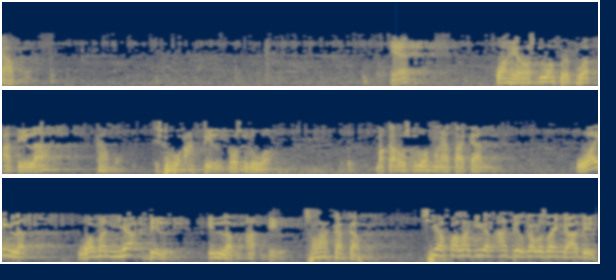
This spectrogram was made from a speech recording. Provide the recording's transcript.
kamu. Ya. Wahai Rasulullah, berbuat adillah kamu. Disuruh adil Rasulullah. Maka Rasulullah mengatakan, "Wailat waman ya'dil illam adil." Celaka kamu. Siapa lagi yang adil kalau saya nggak adil?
